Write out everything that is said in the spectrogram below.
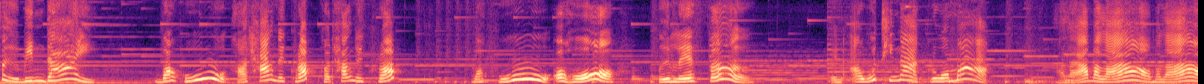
สือบินได้ว้าวูขอทางเลยครับ ขอทางเลยครับว้าวูโอ้โหปืนเลเซอร์ เป็นอาวุธที่น่ากลัวมาก มาแล้วมาแล้วมาแล้ว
